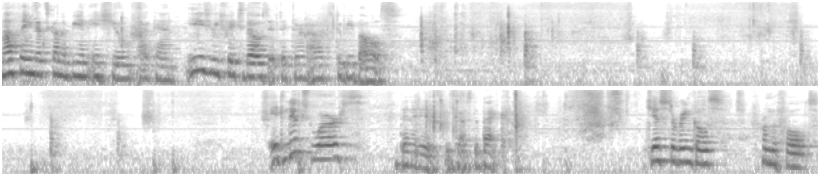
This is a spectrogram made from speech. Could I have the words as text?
Nothing that's going to be an issue. I can easily fix those if they turn out to be bubbles. It looks worse than it is because the back just the wrinkles from the folds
